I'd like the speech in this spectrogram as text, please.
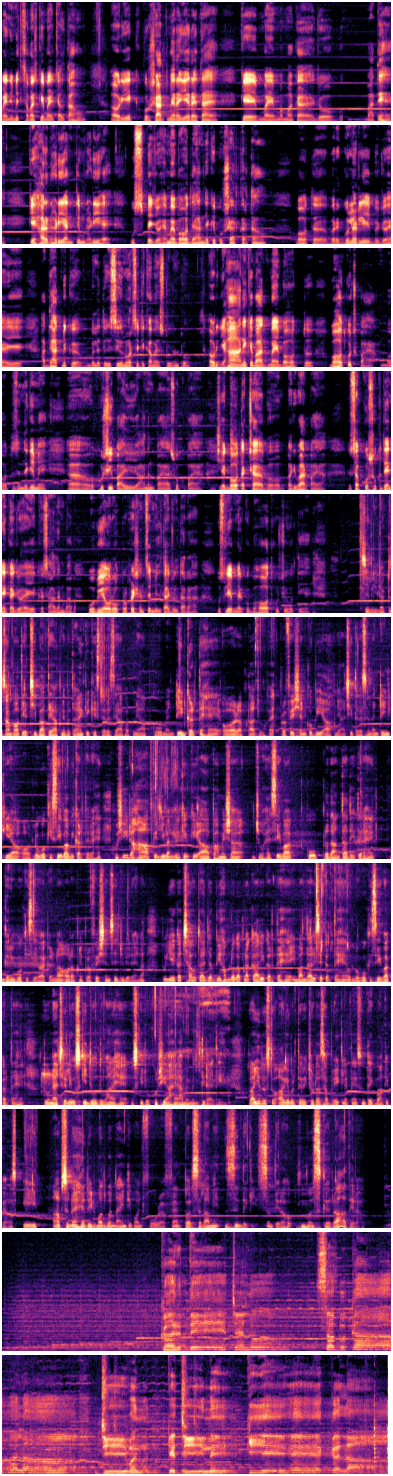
मैं निमित्त समझ के मैं चलता हूँ। और एक पुरुषार्थ मेरा ये रहता है कि मैं मम्मा का जो बातें हैं कि हर घड़ी अंतिम घड़ी है, उस पे जो है मैं बहुत ध्यान दे के पुरुषार्थ करता हूँ। बहुत रेगुलरली जो है ये आध्यात्मिक बोले तो इस यूनिवर्सिटी का मैं स्टूडेंट हूँ। और यहाँ आने के बाद मैं बहुत बहुत कुछ पाया। बहुत ज़िंदगी में खुशी पाई आनंद पाया सुख पाया। एक बहुत अच्छा परिवार पाया। सबको सुख देने का जो है एक साधन बाबा वो भी और वो प्रोफेशन से मिलता जुलता रहा। उसलिए मेरे को बहुत खुशी होती है। चलिए, डॉक्टर साहब, बहुत ही अच्छी बात आपने बताया कि किस तरह से आप अपने आप को मेंटेन करते हैं और अपना जो है प्रोफेशन को भी आपने अच्छी तरह से मेंटेन किया और लोगों की सेवा भी करते रहे। खुशी रहा आपके जीवन में क्योंकि आप हमेशा जो है सेवा को प्रधानता देते रहें, गरीबों की सेवा करना और अपने प्रोफेशन से जुड़े रहना। तो ये एक अच्छा होता है, जब भी हम लोग अपना कार्य करते हैं, ईमानदारी से करते हैं और लोगों की सेवा करते हैं तो नेचुरली उसकी जो दुआएँ हैं, उसकी जो खुशियाँ हैं हमें मिलती रहती हैं। तो आइए दोस्तों, आगे बढ़ते हुए एक छोटा सा ब्रेक लेते हैं, सुनते एक बहुत ही प्यारा सा गीत। आप सुन रहे हैं रेडमोज one ninety point four F पर सलामी ज़िंदगी। सुनते रहो, मुस्कराते रहो। करते चलो सबका भला। जीवन के जीने की ये है कला।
